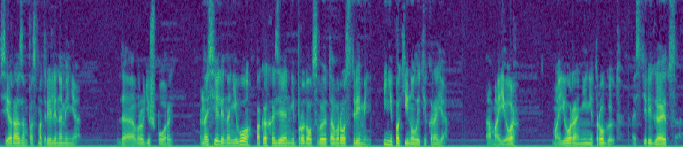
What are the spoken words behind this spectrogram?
Все разом посмотрели на меня. Да, вроде шпоры. Насели на него, пока хозяин не продал свое тавро стремень и не покинул эти края. А майор? Майора они не трогают, остерегаются.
